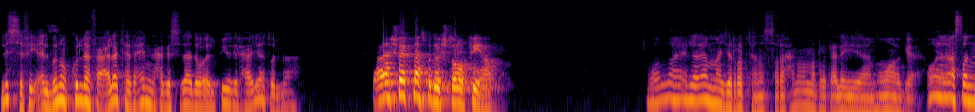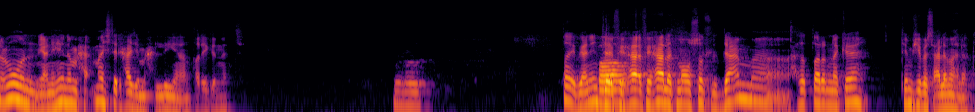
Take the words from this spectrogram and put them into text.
لسه في البنوك كلها فعلتها الحين حق السداد أو ال بي وذي الحاجات ولا؟ أنا شايف ناس بدأوا يشتغلون فيها. والله إلى الآن ما جربتها أنا الصراحة ما مرت علي مواقع. هو أنا أصلا عموما يعني هنا. ما أشتري حاجة محليا عن طريق النت. طيب يعني أنت ف- في ح... في حالة ما وصلت للدعم آه، حتضطر أنك تمشي بس على مهلك.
